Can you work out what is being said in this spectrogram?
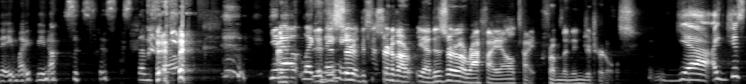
they might be narcissists themselves. you I'm- know, like this, they is hate. sort of, this is sort of a yeah, this is sort of a Raphael type from the Ninja Turtles. Yeah, I just.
